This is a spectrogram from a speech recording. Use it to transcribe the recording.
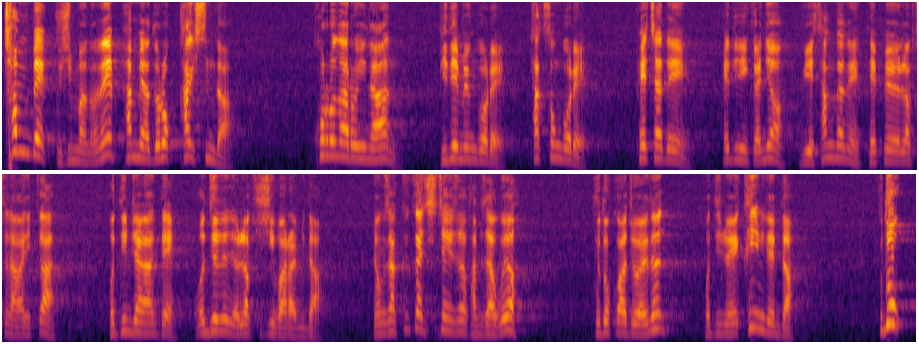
1,190만 원에 판매하도록 하겠습니다. 코로나로 인한 비대면 거래, 탁송 거래, 폐차 대행 해드리니까요 위에 상단에 대표 연락처 나가니까 권 팀장한테 언제든 연락 주시기 바랍니다. 영상 끝까지 시청해주셔서 감사하고요. 구독과 좋아요는 권 팀장의 큰 힘이 됩니다. 구독!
